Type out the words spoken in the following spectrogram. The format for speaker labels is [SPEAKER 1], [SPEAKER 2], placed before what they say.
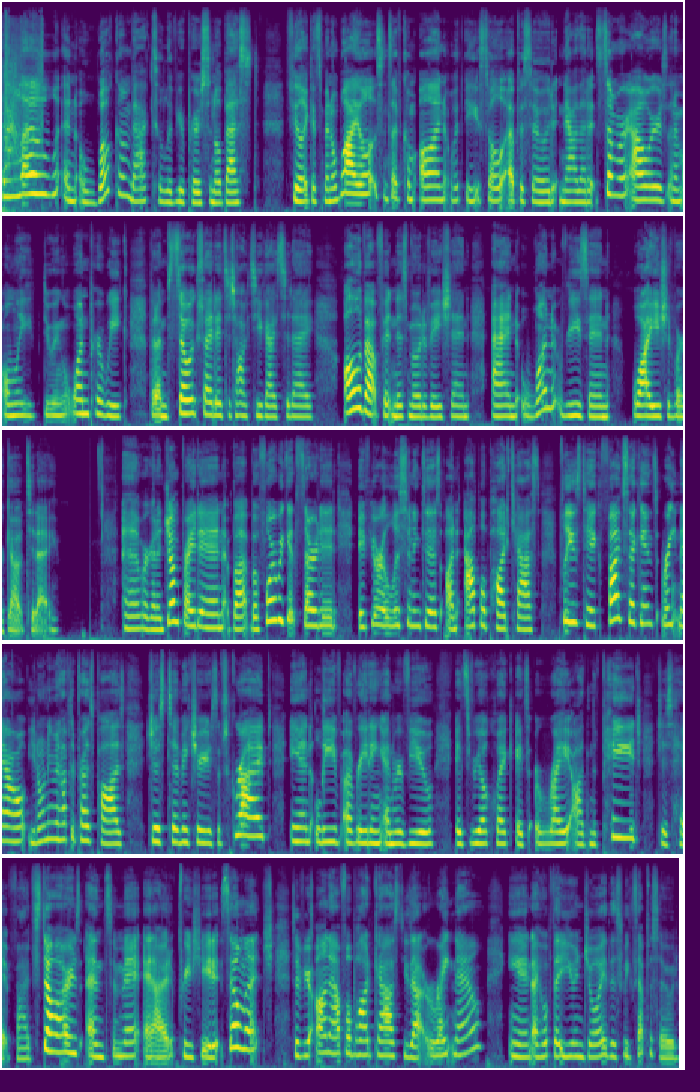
[SPEAKER 1] Hello, and welcome back to Live Your Personal Best. I feel like it's been a while since I've come on with a solo episode now that it's summer hours and I'm only doing one per week, but I'm so excited to talk to you guys today all about fitness motivation and one reason why you should work out today and we're going to jump right in. But before we get started, if you're listening to this on Apple Podcasts, please take five seconds right now. You don't even have to press pause just to make sure you're subscribed and leave a rating and review. It's real quick, it's right on the page. Just hit five stars and submit, and I would appreciate it so much. So if you're on Apple Podcasts, do that right now. And I hope that you enjoy this week's episode.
